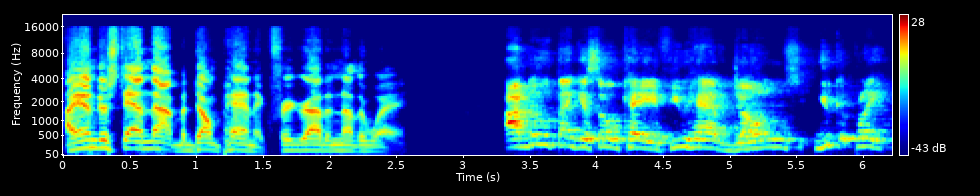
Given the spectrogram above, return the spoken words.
I understand that, but don't panic. Figure out another way. I do think it's okay if you have Jones, you can play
